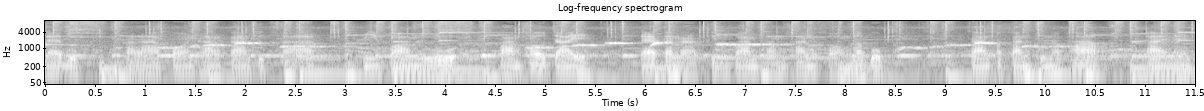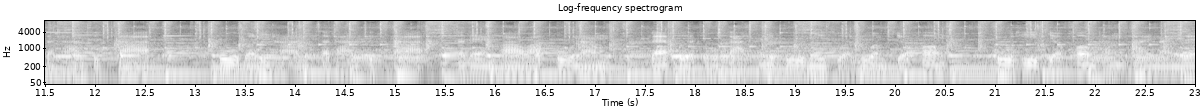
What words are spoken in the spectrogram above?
และบุคลากรทางการศึกษา มีความรู้ ความเข้าใจ และตระหนักถึงความสำคัญของระบบ การประกันคุณภาพ ภายในสถานศึกษา ผู้บริหารสถานศึกษา แสดงภาวะผู้นำและเปิดโอกาสให้ผู้มีส่วนร่วมเกี่ยวข้อง ผู้ที่เกี่ยวข้องทั้งภายในและ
